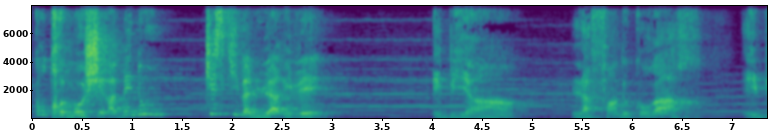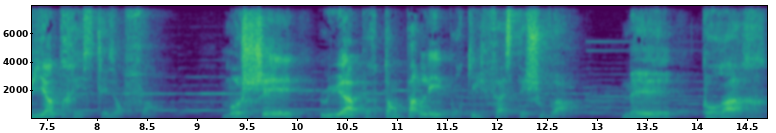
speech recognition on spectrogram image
contre Moshe Rabbeinu. Qu'est-ce qui va lui arriver? Eh bien, la fin de Korach est bien triste, les enfants. Moshe lui a pourtant parlé pour qu'il fasse teshuva. Mais Korach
